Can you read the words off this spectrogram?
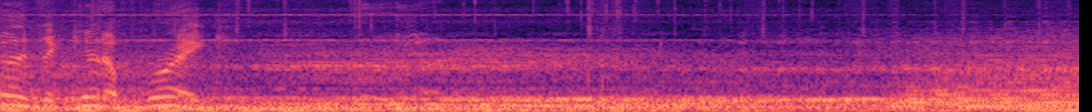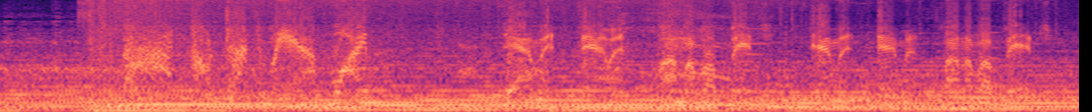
good to get a break. Ah, don't touch me, half-life! Damn it, damn it, son of a bitch! Damn it, damn it, son of a bitch!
